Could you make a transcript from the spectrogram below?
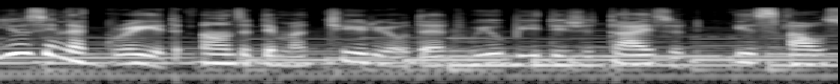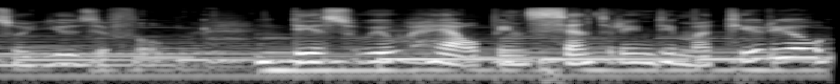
Using a grid under the material that will be digitized is also useful. This will help in centering the material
